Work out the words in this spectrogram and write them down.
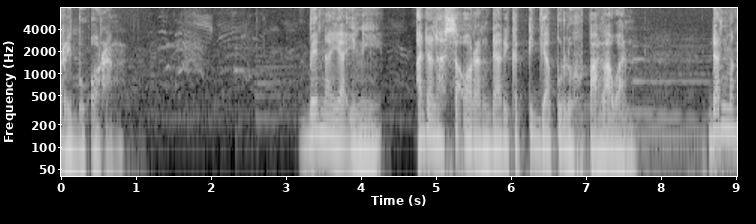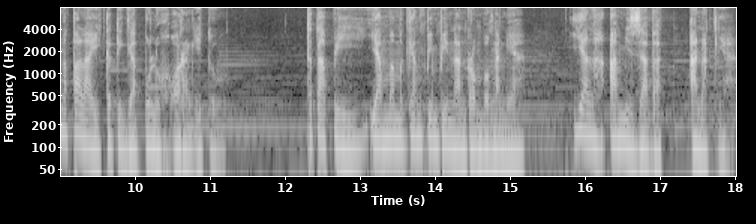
ribu orang. Benaya ini adalah seorang dari ketiga puluh pahlawan dan mengepalai ketiga puluh orang itu. Tetapi yang memegang pimpinan rombongannya ialah Amizabat anaknya.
